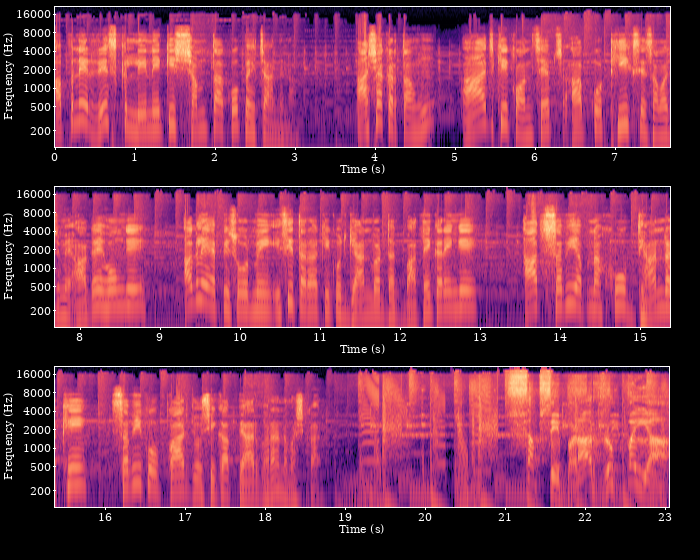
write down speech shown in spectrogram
अपने रिस्क लेने की क्षमता को पहचानना। आशा करता हूँ आज के कॉन्सेप्ट्स आपको ठीक से समझ में आ गए होंगे। अगले एपिसोड में इसी तरह की कुछ ज्ञानवर्धक बातें करेंगे। आप सभी अपना खूब ध्यान रखें। सभी को उपकार जोशी का प्यार भरा नमस्कार। सबसे बड़ा रुपया।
